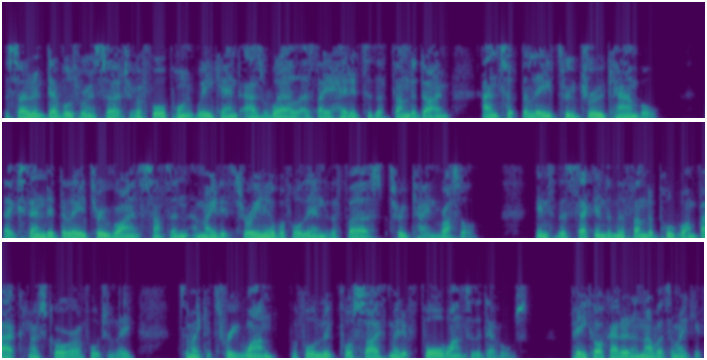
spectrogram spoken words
The Solent Devils were in search of a four point weekend as well as they headed to the Thunderdome and took the lead through Drew Campbell. They extended the lead through Ryan Sutton and made it 3 0 before the end of the first through Kane Russell. Into the second, and the Thunder pulled one back, no scorer unfortunately, to make it 3 1 before Luke Forsyth made it 4 1 to the Devils. Peacock added another to make it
